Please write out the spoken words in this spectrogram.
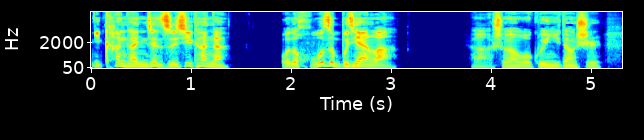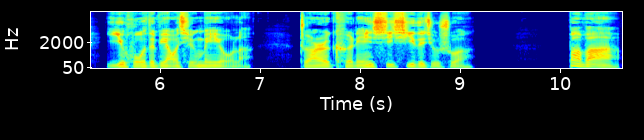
你看看，你再仔细看看，我的胡子不见了，啊。说完，我闺女当时疑惑的表情没有了，转而可怜兮兮的就说，爸爸。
